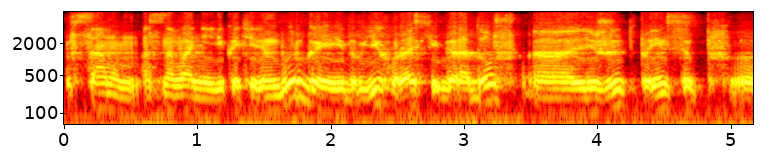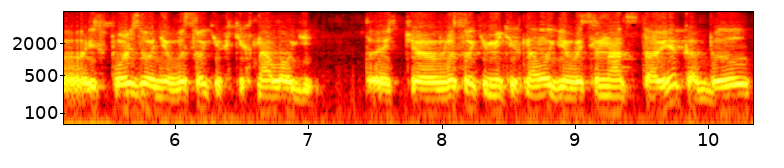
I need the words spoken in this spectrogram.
в самом основании Екатеринбурга и других уральских городов э, лежит принцип э, использования высоких технологий. То есть э, высокими технологиями 18 века был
